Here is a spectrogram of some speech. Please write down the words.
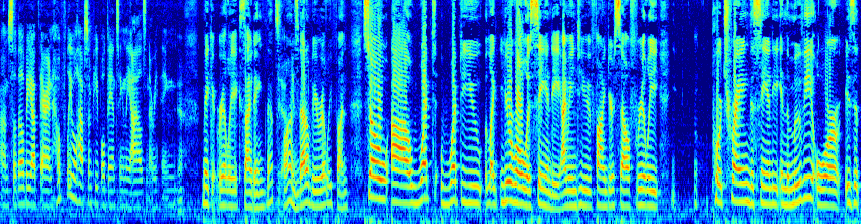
Um, so they'll be up there, and hopefully, we'll have some people dancing in the aisles and everything. Yeah make it really exciting. That's yeah. fun. Yes, That'll be really fun. So, uh, what what do you like? Your role as Sandy. I mean, do you find yourself really portraying the Sandy in the movie, or is it?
